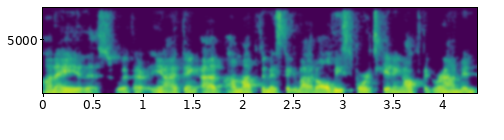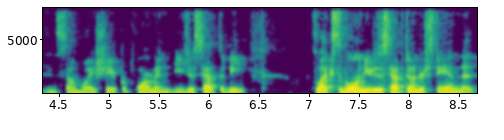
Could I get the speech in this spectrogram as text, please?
on any of this. With you know, I think I, I'm optimistic about all these sports getting off the ground in, in some way, shape, or form. And you just have to be flexible, and you just have to understand that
